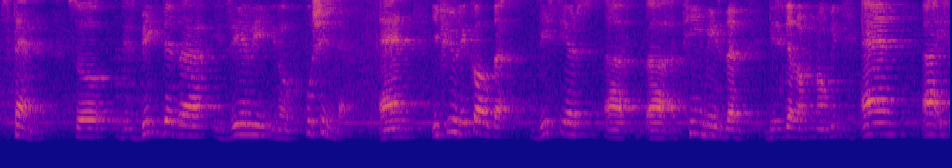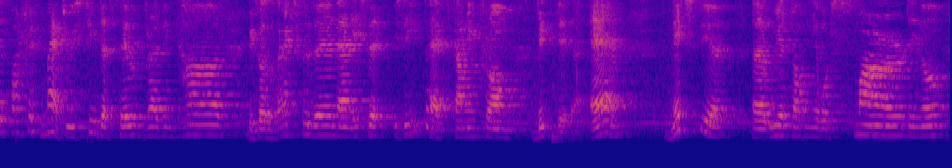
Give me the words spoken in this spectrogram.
standard. So this big data is really you know pushing that. And if you recall that this year's uh, uh, theme is the digital autonomy and uh, it's a perfect match. We see the self-driving car because of accident, and it's a it's the impact coming from big data. And next year uh, we are talking about smart, you know,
